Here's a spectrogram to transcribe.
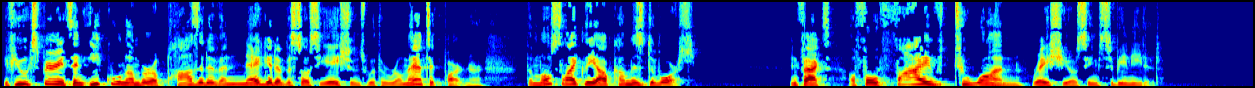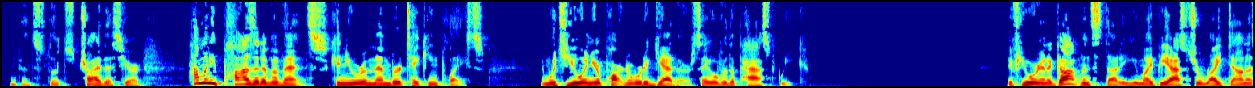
If you experience an equal number of positive and negative associations with a romantic partner, the most likely outcome is divorce. In fact, a full 5 to 1 ratio seems to be needed. Let's, let's try this here. How many positive events can you remember taking place in which you and your partner were together, say over the past week? If you were in a Gottman study, you might be asked to write down a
